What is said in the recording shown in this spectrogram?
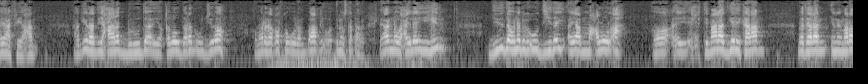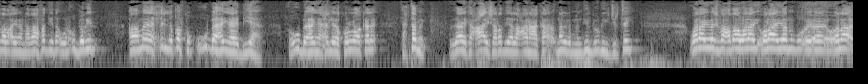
ayaa fiican. Laakiin haddii xaalad buruuda iyo qabow daran uu jiro oo marka qofka uunan baaqi inuu iska dhaqay leanna waxay leeyihiin diididda u nabiga uu diiday ayaa macluul ah oo ay ixtimaalaad geli karaan. Mathalan in maradaba ayna nadaafadeeda uuna u bogin ama ma xilli qofka uu u baahan yahay biyaha oo u baahan yahay xilliga kulul oo kale yaxtamil. Walidalika caaisha radi allahu canha nabiga mandiil bay udhigi jirtay. Walaa yunashif acdaa walaa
